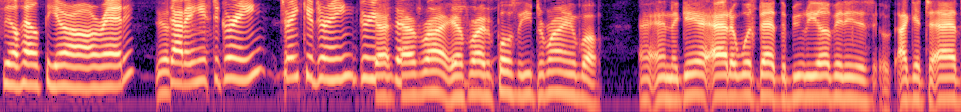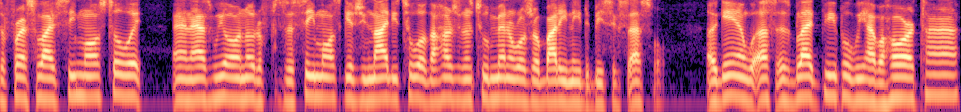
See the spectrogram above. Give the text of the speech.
Feel healthier already. Yes. Gotta eat your green. Drink your drink. Green. That, that's right. That's right. You're supposed to eat the rainbow. And, and again, added with that, the beauty of it is I get to add the Fresh Lyfe sea moss to it. And as we all know, the, the sea moss gives you 92 of the 102 minerals your body need to be successful. Again, with us as black people, we have a hard time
